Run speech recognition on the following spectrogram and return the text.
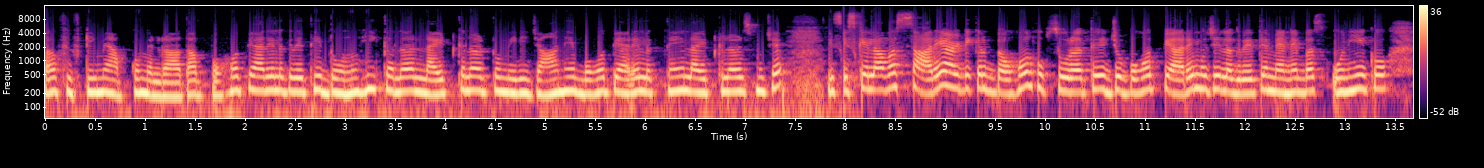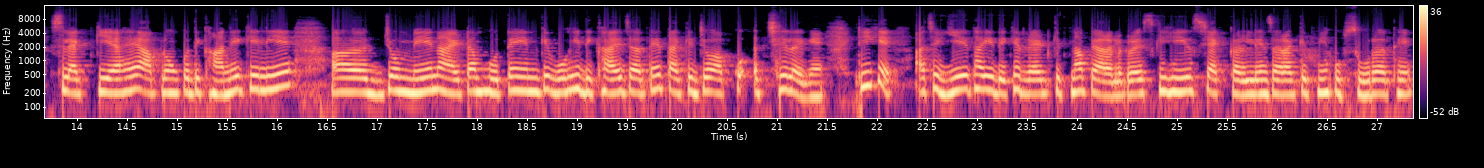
फिफ्टी में आपको मिल रहा था। बहुत प्यारे लग रहे थे। दोनों ही कलर लाइट कलर तो मेरी जान है। बहुत प्यारे लगते हैं लाइट कलर्स मुझे। इस, इसके अलावा सारे आर्टिकल बहुत खूबसूरत थे जो बहुत प्यारे मुझे लग रहे थे। मैंने बस उन्हीं को सिलेक्ट किया है। आप लोगों को दिखाने के लिए जो मेन आइटम होते हैं, इनके वही दिखाए जाते हैं ताकि जो आपको अच्छे लगें। ठीक है? अच्छा ये था, ये देखें रेड कितना प्यारा लग रहा है। इसकी हील्स चेक कर लें, ज़रा कितनी खूबसूरत है।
